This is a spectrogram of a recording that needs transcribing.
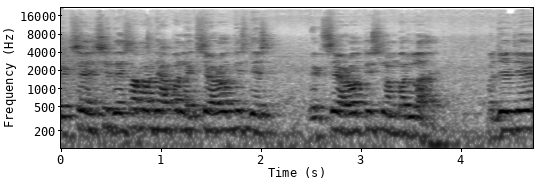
एकशे ऐंशी देशामध्ये आपण एकशे अडोतीस देश एकशे अडोतीस नंबरला आहे. म्हणजे जे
